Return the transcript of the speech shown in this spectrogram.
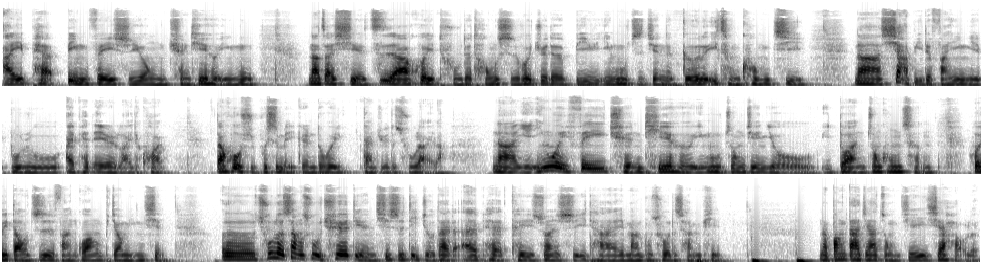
iPad 并非使用全贴合荧幕，那在写字啊、绘图的同时，会觉得笔与荧幕之间的隔了一层空气。那下笔的反应也不如 iPad Air 来得快，但或许不是每个人都会感觉得出来啦。那也因为非全贴合荧幕中间有一段中空层，会导致反光比较明显。呃，除了上述缺点，其实第九代的 iPad 可以算是一台蛮不错的产品。那帮大家总结一下好了。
